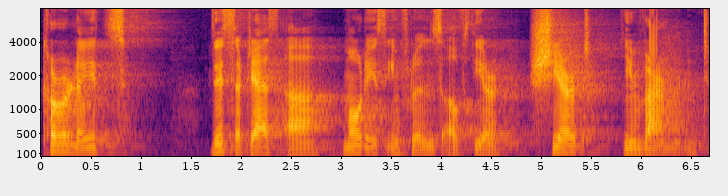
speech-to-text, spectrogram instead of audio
correlates. This suggests a modest influence of their shared environment.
